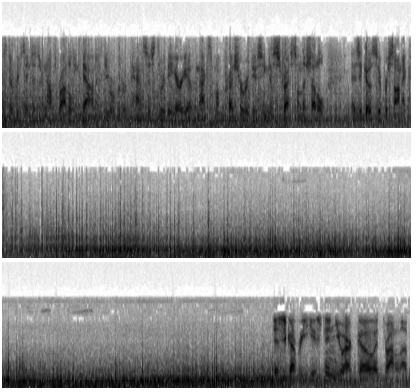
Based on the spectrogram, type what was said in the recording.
Discovery's engines are now throttling down as the orbiter passes through the area of maximum pressure, reducing the stress on the shuttle as it goes supersonic. Discovery Houston, you are go at throttle up.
